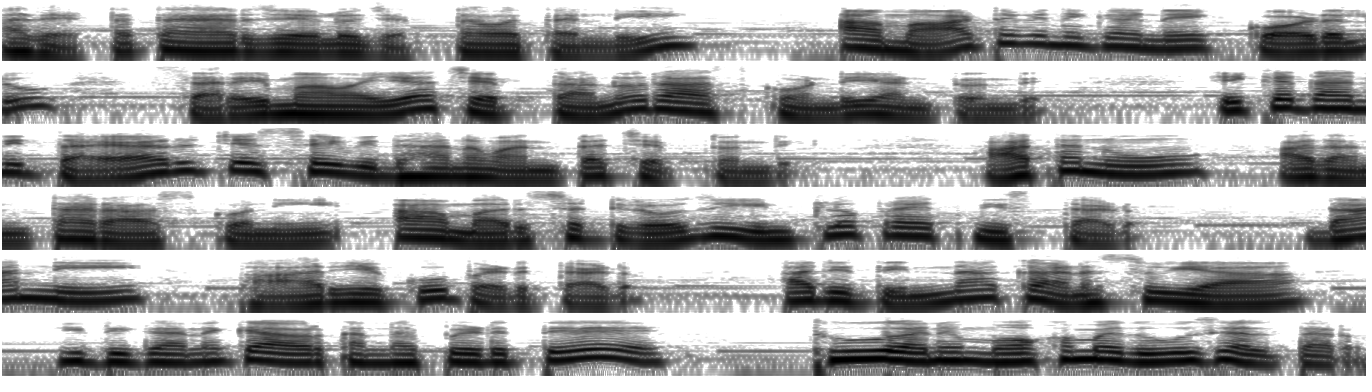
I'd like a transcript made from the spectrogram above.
అది ఎట్ట తయారు చేయాలో చెప్తావా తల్లి? ఆ మాట వినగానే కోడలు సరే మావయ్య చెప్తాను రాసుకోండి అంటుంది. ఇక దాన్ని తయారు చేసే విధానం అంతా చెప్తుంది. అతను అదంతా రాసుకొని ఆ మరుసటి రోజు ఇంట్లో ప్రయత్నిస్తాడు. దాన్ని భార్యకు పెడతాడు. అది తిన్నాక అనసూయ ఇది గనక ఎవరికన్నా పెడితే తూ అని మోఖం మీద వెళ్తారు.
